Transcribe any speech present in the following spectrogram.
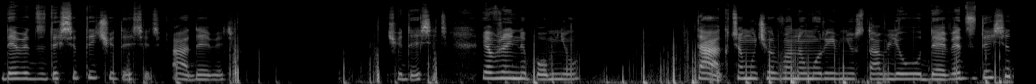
9 з 10 чи 10? А, 9. Чи 10. Я вже й не пам'ятаю. Так, цьому червоному рівню ставлю 9 з 10.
